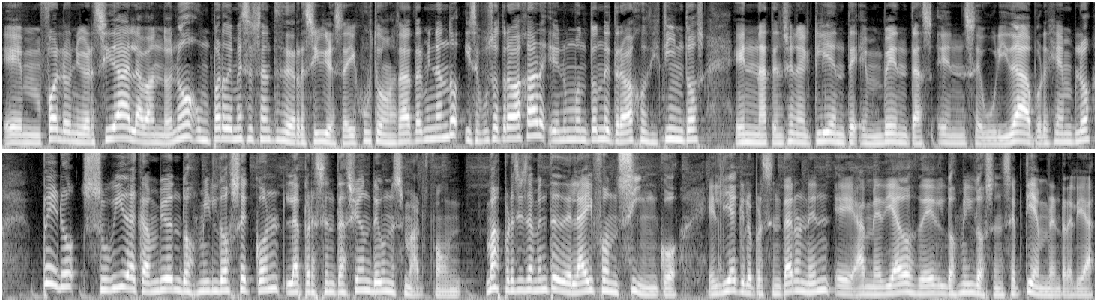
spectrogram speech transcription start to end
Em, fue a la universidad, la abandonó un par de meses antes de recibirse, ahí justo cuando estaba terminando, y se puso a trabajar en un montón de trabajos distintos, en atención al cliente, en ventas, en seguridad, por ejemplo. Pero su vida cambió en 2012 con la presentación de un smartphone, más precisamente del iPhone 5, el día que lo presentaron en, eh, a mediados del 2012, en septiembre en realidad.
